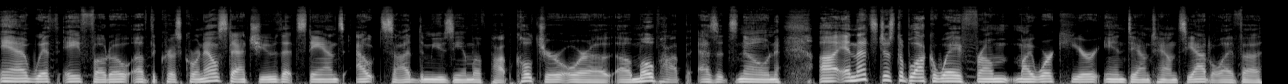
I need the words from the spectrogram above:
and with a photo of the Chris Cornell statue that stands outside the Museum of Pop Culture, or a, a Mopop as it's known. Uh, and that's just a block away from my work here in downtown Seattle. I've uh,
